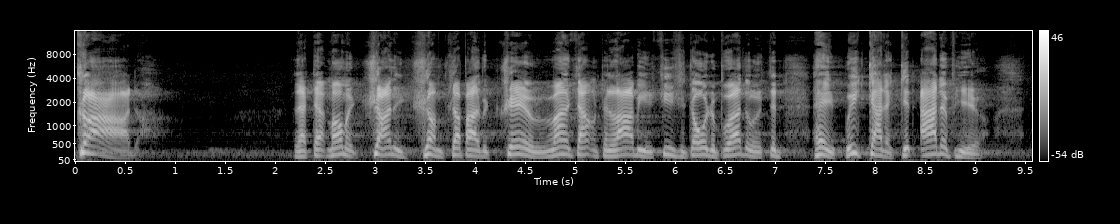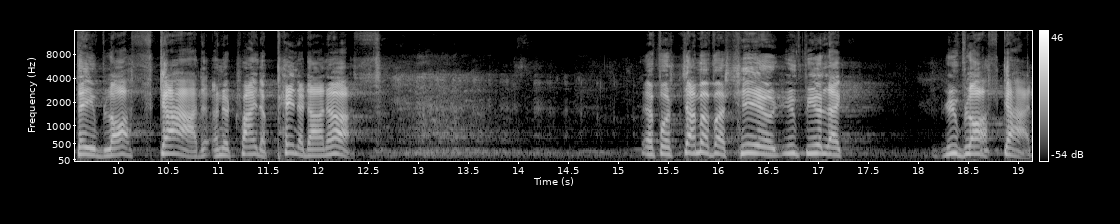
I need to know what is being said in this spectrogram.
God? And at that moment, Johnny jumps up out of a chair, runs out into the lobby, and sees his older brother and said, Hey, we got to get out of here. They've lost God and they're trying to pin it on us. and for some of us here, you feel like you've lost God.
